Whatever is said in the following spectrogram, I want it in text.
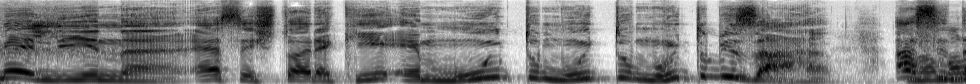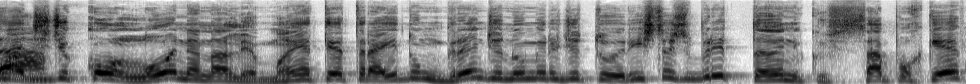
Melina, essa história aqui é muito, muito, muito bizarra. A Vamos cidade lá. de Colônia, na Alemanha, ter traído um grande número de turistas britânicos. Sabe por quê?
